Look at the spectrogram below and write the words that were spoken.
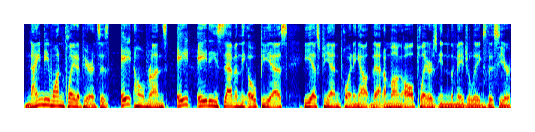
91 plate appearances, eight home runs, 887 the OPS. ESPN pointing out that among all players in the major leagues this year,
